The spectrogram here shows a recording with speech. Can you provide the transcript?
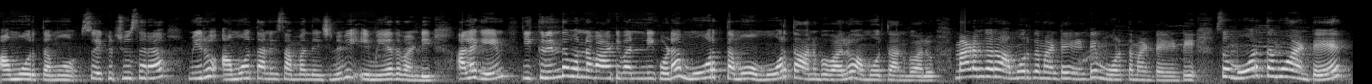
అమూర్తము. సో ఇక్కడ చూసారా? మీరు అమూర్తానికి సంబంధించినవి ఈ మీదవండి అలాగే ఈ క్రింద ఉన్న వాటివన్నీ కూడా మూర్తము. మూర్త అనుభవాలు అమూర్త అనుభవాలు. మేడం గారు అమూర్తం అంటే ఏంటి? మూర్తం అంటే ఏంటి? సో మూర్తము అంటే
